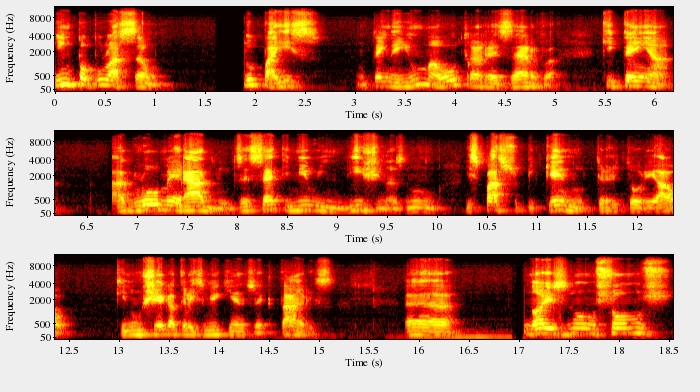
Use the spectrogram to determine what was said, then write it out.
em população do país, não tem nenhuma outra reserva que tenha aglomerado 17 mil indígenas num espaço pequeno territorial, que não chega a 3.500 hectares, é, nós não somos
